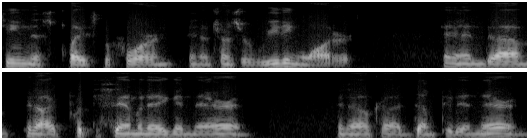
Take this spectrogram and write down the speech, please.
seen this place before in, in terms of reading water. And, um, you know, I put the salmon egg in there and, you know, kind of dunked it in there, and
